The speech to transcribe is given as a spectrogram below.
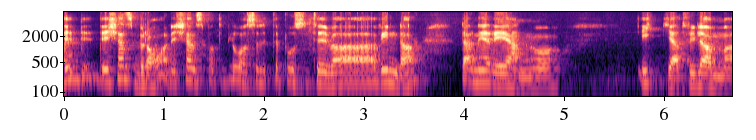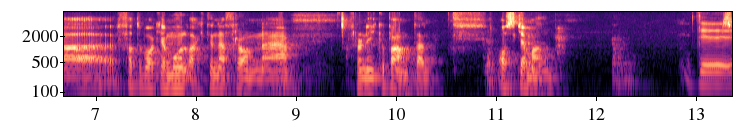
det, det, det, känns bra, det känns som att det blåser lite positiva vindar där nere igen. Och icke att glömma få tillbaka målvakten där från, eh, från IK Panten, Oskar Malm. Det,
